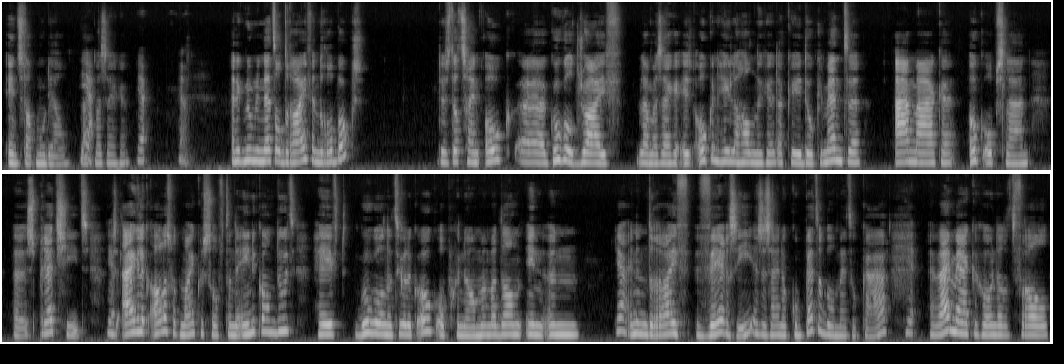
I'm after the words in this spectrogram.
instapmodel, laat Ja. maar zeggen. Ja. Ja. En ik noemde net al Drive en Dropbox. Dus dat zijn ook eh, Google Drive, laat maar zeggen, is ook een hele handige. Daar kun je documenten aanmaken, ook opslaan. eh, spreadsheets. Ja. Dus eigenlijk alles wat Microsoft aan de ene kant doet, heeft Google natuurlijk ook opgenomen, maar dan in een, ja, in een Drive-versie. En ze zijn ook compatible met elkaar. Ja. En wij merken gewoon dat het vooral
